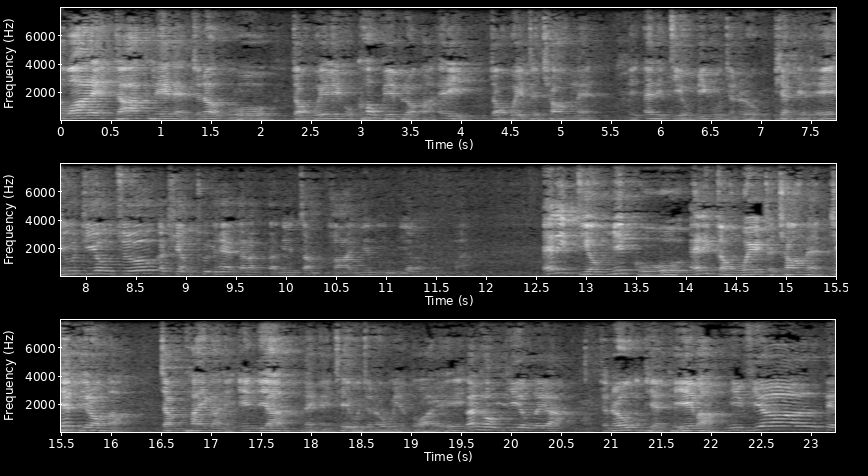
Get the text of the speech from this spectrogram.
သွားတဲ့ဓာတ်ကလေးနဲ့ကျွန်တော်ကိုတောင်ဝဲလေးကိုခောက်ပေးပြီးတော့မှအဲ့ဒီတောင်ဝဲတစ်ချောင်းနဲ့အဲ့ဒီတီယုံမိကိုကျွန်တော်တို့ဖြတ်ခဲ့တယ် Chu tiu chu ka thiang thun he ka rak ta ni cham pha yin India ram pa. အဲ့ဒီတီယုံမြစ်ကိုအဲ့ဒီတောင်ဝဲတစ်ချောင်းနဲ့ဖြတ်ပြီးတော့မှ ဂျမ်ဖိုင်းကနေအိန္ဒိယနိုင်ငံထဲကိုကျွန်တော်ဝင်သွားတယ် Kan hong kiel le ya. ကျွန်တော်တို့အပြန်ခရီးမှာ Ni vial te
